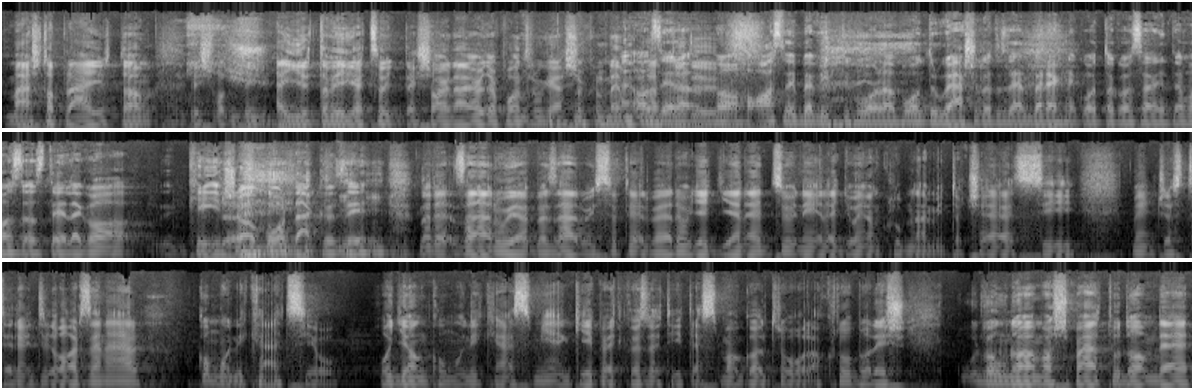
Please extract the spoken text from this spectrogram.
másnap ráírtam, és ott elírtam még egyszer, hogy de sajnálja, hogy a pontrugásokra nem maradt Azért, idő. Na, ha azt még bevittük volna a pontrugásokat az embereknek ott, akkor szerintem az, az tényleg a kés de. a bordák közé. Na de zárójelbe, záró visszatérve erre, hogy egy ilyen edzőnél, egy olyan klubnál, mint a Chelsea, Manchester United, Arsenal, kommunikáció hogyan kommunikálsz, milyen képet közvetítesz magadról, a klubról, és kurva unalmas már, tudom, de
